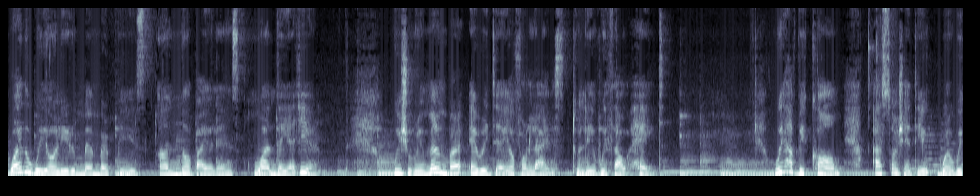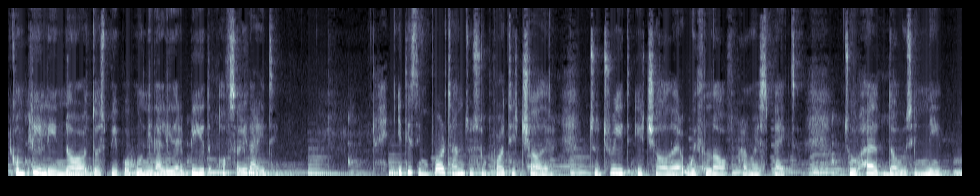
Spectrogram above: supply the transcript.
Why do we only remember peace and no violence one day a year? We should remember every day of our lives to live without hate. We have become a society where we completely ignore those people who need a little bit of solidarity. It is important to support each other, to treat each other with love and respect, to help those in need.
